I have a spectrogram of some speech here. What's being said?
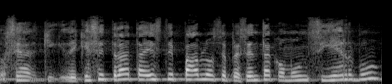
O sea, ¿de qué se trata? Este Pablo se presenta como un siervo.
